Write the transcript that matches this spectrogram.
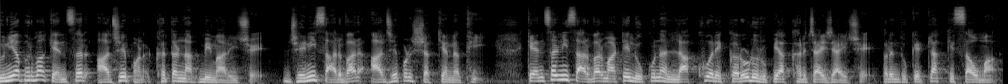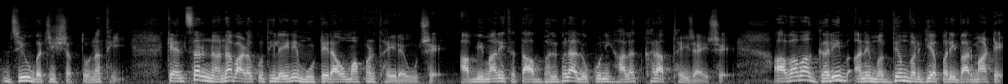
દુનિયાભરમાં કેન્સર આજે પણ ખતરનાક બીમારી છે. જેની સારવાર આજે પણ શક્ય નથી. કેન્સરની સારવાર માટે લોકોના લાખો અને કરોડો રૂપિયા ખર્ચાઈ જાય છે, પરંતુ કેટલાક કિસ્સાઓમાં જીવ બચી શકતો નથી. કેન્સર નાના બાળકોથી લઈને મોટેરાઓમાં પણ થઈ રહ્યું છે. આ બીમારી થતાં ભલભલા લોકોની હાલત ખરાબ થઈ જાય છે. આવામાં ગરીબ અને મધ્યમ વર્ગીય પરિવાર માટે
